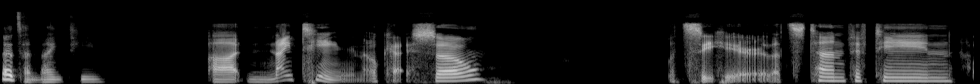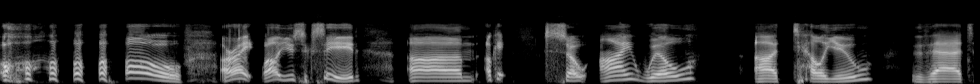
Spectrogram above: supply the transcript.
That's a 19. Uh, 19. Okay, so let's see here. That's 10, 15. Oh, ho, ho, ho, all right. Well, you succeed. Um, okay, so I will uh, tell you that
